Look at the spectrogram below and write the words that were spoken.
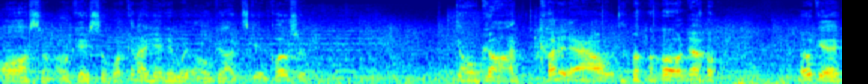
Awesome, okay, so what can I hit him with? Oh god, it's getting closer. Oh god, cut it out! oh no! Okay,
